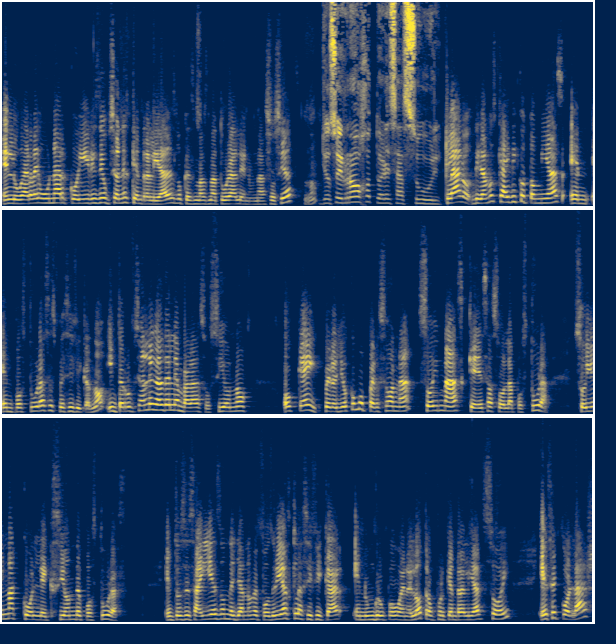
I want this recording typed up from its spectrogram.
En lugar de un arco iris de opciones que en realidad es lo que es más natural en una sociedad, ¿no? Yo soy rojo, tú eres azul. Claro, digamos que hay dicotomías en, en posturas específicas, ¿no? Interrupción legal del embarazo, sí o no. Ok, pero yo como persona soy más que esa sola postura, soy una colección de posturas. Entonces ahí es donde ya no me podrías clasificar en un grupo o en el otro, porque en realidad soy ese collage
